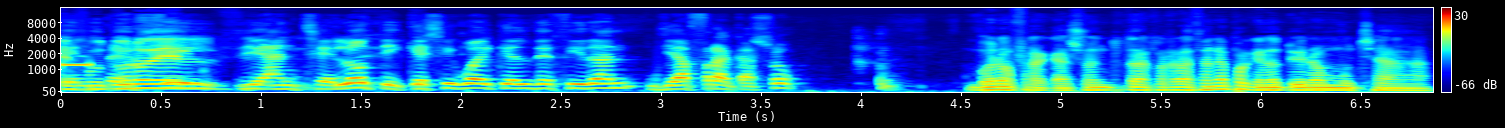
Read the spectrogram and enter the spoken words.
el futuro, el del de Ancelotti, que es igual que el de Zidane, ya fracasó bueno, fracasó entre otras razones porque no tuvieron mucha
